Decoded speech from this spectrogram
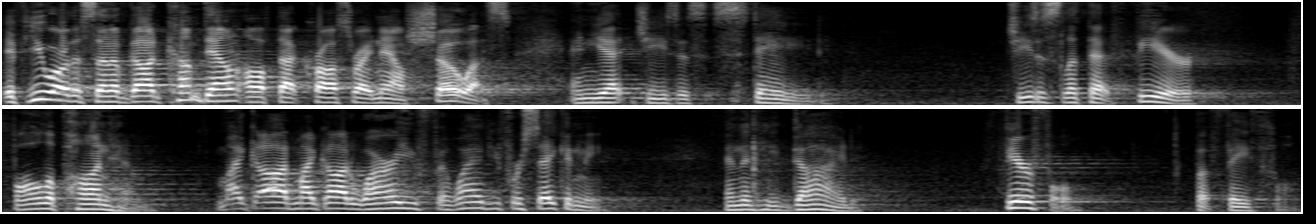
If you are the Son of God, come down off that cross right now. Show us. And yet Jesus stayed. Jesus let that fear fall upon him. My God, my God, why, are you, why have you forsaken me? And then he died, fearful, but faithful.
